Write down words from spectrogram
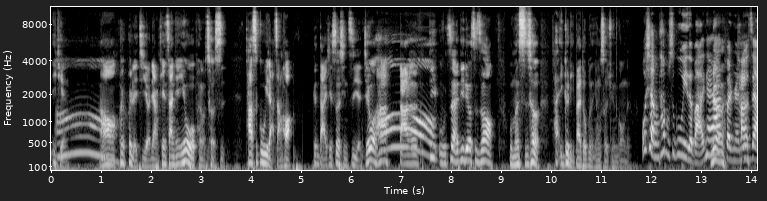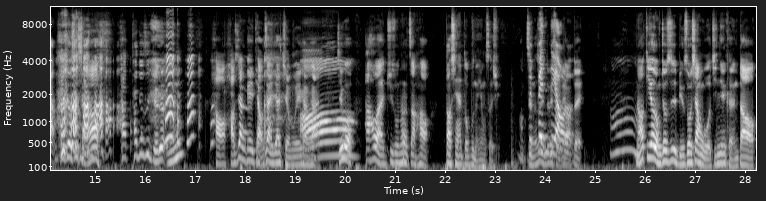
一天，然后会会累积了两天、三天。因为我朋友测试，他是故意打脏话跟打一些色情字眼，结果他打了第五次还是第六次之后，我们实测他一个礼拜都不能用社群功能。我想他不是故意的吧？你看他本人就这样，他就是想要他 他就是觉得嗯，好，好像可以挑战一下权威看看。结果他后来据说那个账号。到现在都不能用社群，被 ban 掉了。对，哦。然后第二种就是，比如说像我今天可能到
